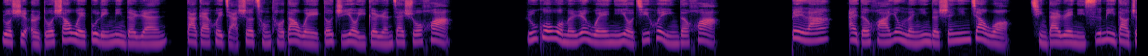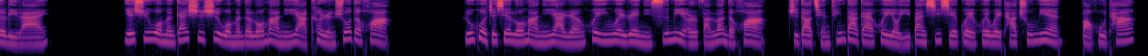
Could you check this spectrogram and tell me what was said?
若是耳朵稍微不灵敏的人，大概会假设从头到尾都只有一个人在说话。如果我们认为你有机会赢的话，贝拉，爱德华用冷硬的声音叫我，请带瑞尼斯密到这里来。也许我们该试试我们的罗马尼亚客人说的话。”如果这些罗马尼亚人会因为瑞尼斯密而烦乱的话，知道前厅大概会有一半吸血鬼会为他出面保护他，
